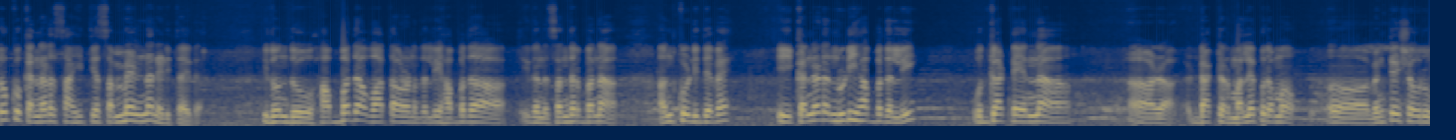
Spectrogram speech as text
ತಾಲೂಕು ಕನ್ನಡ ಸಾಹಿತ್ಯ ಸಮ್ಮೇಳನ ನಡೀತಾ ಇದೆ. ಇದೊಂದು ಹಬ್ಬದ ವಾತಾವರಣದಲ್ಲಿ, ಹಬ್ಬದ ಇದನ್ನು ಸಂದರ್ಭನ ಅಂದ್ಕೊಂಡಿದ್ದೇವೆ. ಈ ಕನ್ನಡ ನುಡಿ ಹಬ್ಬದಲ್ಲಿ ಉದ್ಘಾಟನೆಯನ್ನು ಡಾಕ್ಟರ್ ಮಲ್ಲೇಪುರಂ ವೆಂಕಟೇಶ್ ಅವರು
